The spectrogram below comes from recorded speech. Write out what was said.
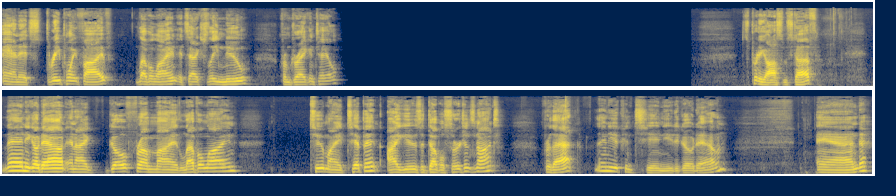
and it's 3.5 level line. It's actually new from Dragon Tail. It's pretty awesome stuff. Then you go down and I go from my level line to my tippet. I use a double surgeon's knot for that. Then you continue to go down and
